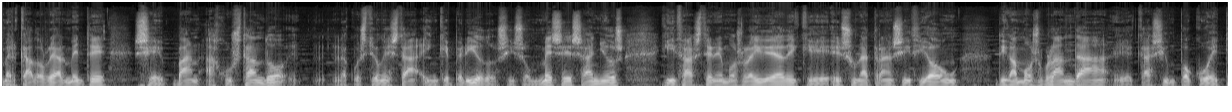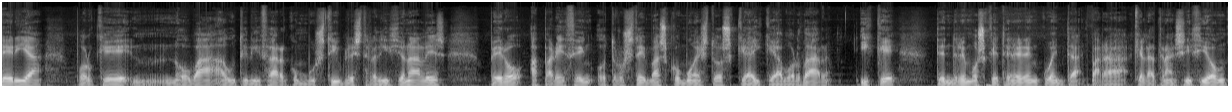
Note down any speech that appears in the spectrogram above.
mercados realmente se van ajustando. La cuestión está en qué periodo, si son meses, años. Quizás tenemos la idea de que es una transición, digamos, blanda, eh, casi un poco etérea, porque no va a utilizar combustibles tradicionales, pero aparecen otros temas como estos que hay que abordar y que tendremos que tener en cuenta para que la transición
